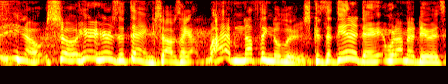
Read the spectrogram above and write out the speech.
you know, so here, here's the thing. So I was like, I have nothing to lose because at the end of the day, what I'm going to do is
